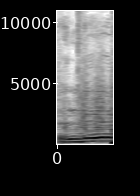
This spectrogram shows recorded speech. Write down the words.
Hello.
